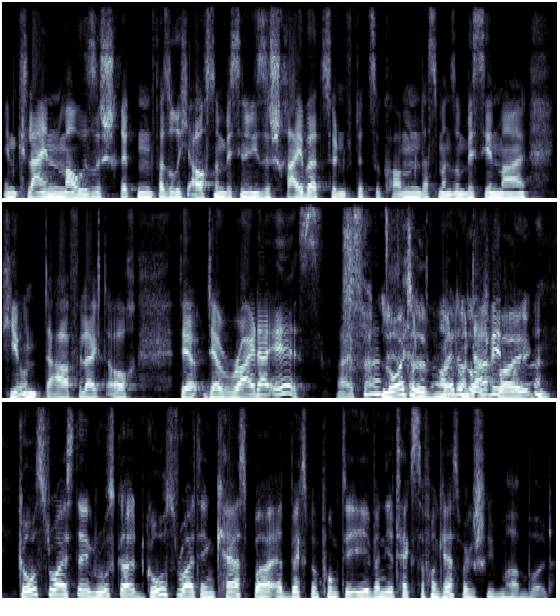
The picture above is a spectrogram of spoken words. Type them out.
in kleinen Mauseschritten, versuche ich auch so ein bisschen in diese Schreiberzünfte zu kommen, dass man so ein bisschen mal hier und da vielleicht auch der, der Rider ist, weißt du? Leute, Und- und- meldet und da euch bei Ghostwriting, Ghostwriting Casper at backspin.de, wenn ihr Texte von Casper geschrieben haben wollt.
